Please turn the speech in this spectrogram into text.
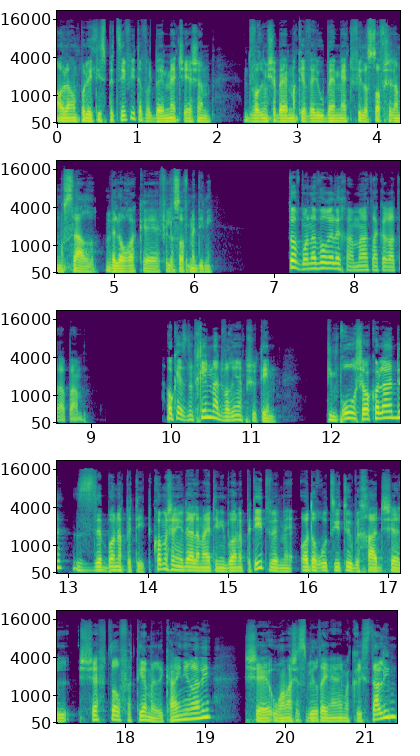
העולם הפוליטי ספציפית, אבל באמת שיש שם דברים שבהם מקיאוולי הוא באמת פילוסוף של המוסר, ולא רק אה, פילוסוף מדיני. טוב, בוא נעבור אליך, מה אתה קראת הפעם? אוקיי, אז נתחיל מהדברים הפשוטים. טמפרור שוקולד זה בון אפטיט. כל מה שאני יודע למדתי מבון אפטיט ומעוד ערוץ יוטיוב אחד של שף צרפתי אמריקאי נראה לי, שהוא ממש הסביר את העניין עם הקריסטלים.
